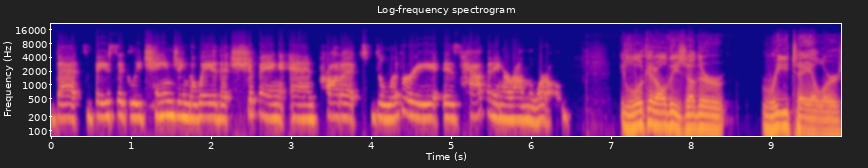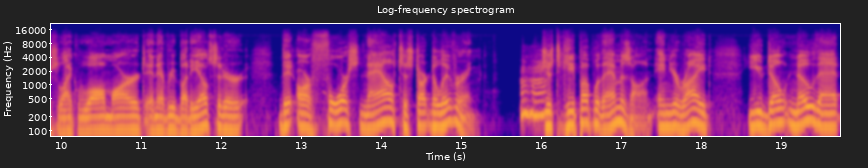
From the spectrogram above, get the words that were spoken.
that's basically changing the way that shipping and product delivery is happening around the world. Look at all these other retailers like Walmart and everybody else that are that are forced now to start delivering mm-hmm. just to keep up with Amazon. And you're right, you don't know that.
